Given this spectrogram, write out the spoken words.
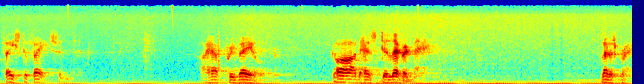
face to face, and I have prevailed. God has delivered me. Let us pray.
